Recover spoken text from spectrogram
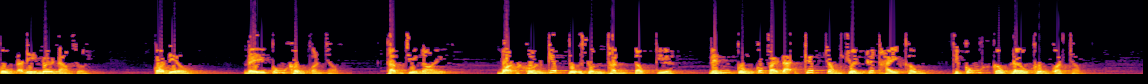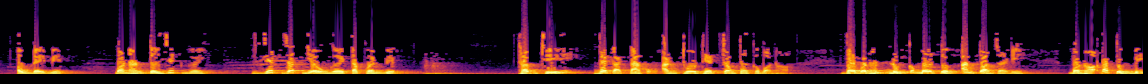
cùng đã đi nơi nào rồi? Có điều, Đây cũng không quan trọng. Thậm chí nói, Bọn khốn kiếp tự xưng thần tộc kia, Đến cùng có phải đại kiếp trong truyền thuyết hay không Thì cũng không, đều không quan trọng. Ông đầy biết, Bọn hắn tới giết người. Giết rất nhiều người ta quen biết. Thậm chí, ngay cả ta cũng ăn thua thiệt trong tay của bọn họ. Vậy bọn hắn đừng có mơ tưởng an toàn rời đi. Bọn họ đã từng bị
